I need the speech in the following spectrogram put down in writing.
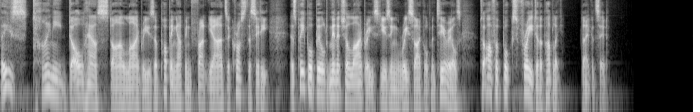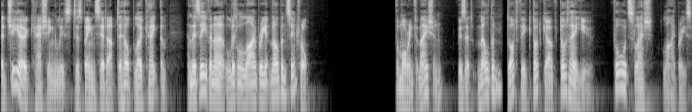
These tiny dollhouse style libraries are popping up in front yards across the city as people build miniature libraries using recycled materials to offer books free to the public, David said. A geocaching list has been set up to help locate them, and there's even a little library at Melbourne Central. For more information, visit melbourne.vic.gov.au forward slash libraries.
